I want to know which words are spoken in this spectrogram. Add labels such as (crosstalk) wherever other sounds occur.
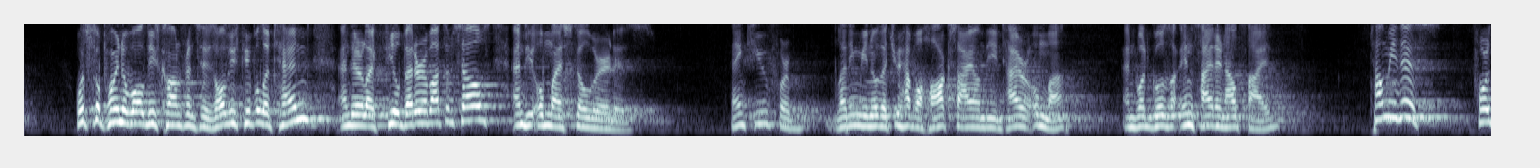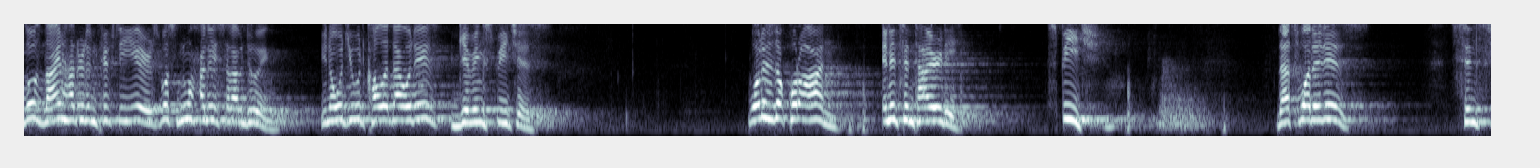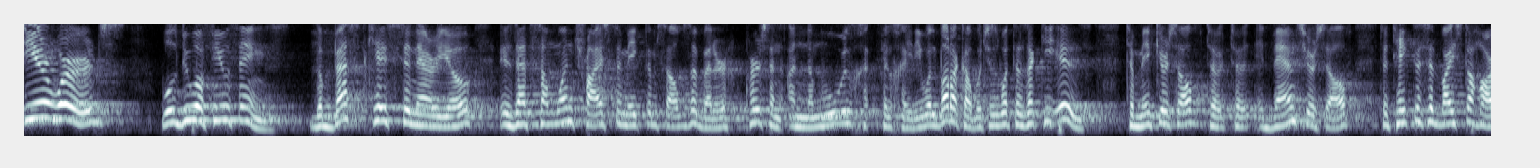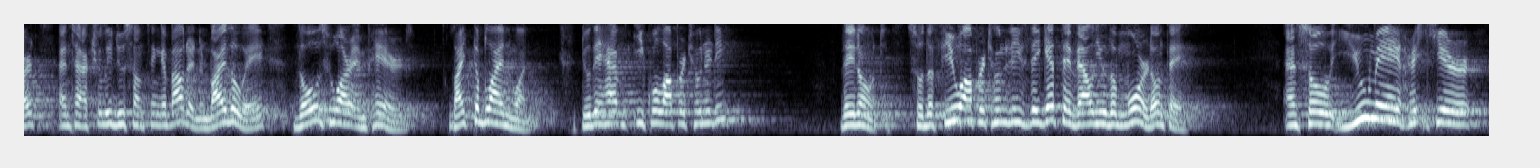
What's the point of all these conferences? All these people attend and they're like, feel better about themselves, and the ummah is still where it is. Thank you for letting me know that you have a hawk's eye on the entire ummah and what goes inside and outside. Tell me this. For those 950 years, what's Nuh salam doing? You know what you would call it nowadays? Giving speeches. What is the Quran in its entirety? Speech. That's what it is. Sincere words will do a few things. The best case scenario is that someone tries to make themselves a better person. Which is what tazaki is. To make yourself, to, to advance yourself, to take this advice to heart and to actually do something about it. And by the way, those who are impaired, like the blind one, do they have equal opportunity? They don't. So the few opportunities they get, they value them more, don't they? And so you may hear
